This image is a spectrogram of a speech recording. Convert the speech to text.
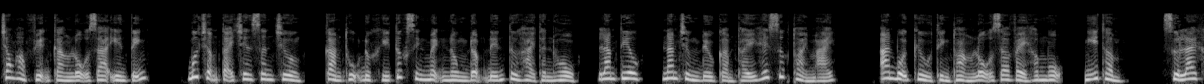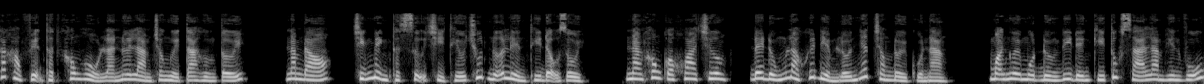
trong học viện càng lộ ra yên tĩnh. Bước chậm tại trên sân trường, cảm thụ được khí tức sinh mệnh nồng đậm đến từ Hải Thần Hồ, Lam Tiêu, Nam Trừng đều cảm thấy hết sức thoải mái. An Bội Cửu thỉnh thoảng lộ ra vẻ hâm mộ, nghĩ thầm, Sử Lai Khắc học viện thật không hổ là nơi làm cho người ta hướng tới. Năm đó, chính mình thật sự chỉ thiếu chút nữa liền thi đậu rồi. Nàng không có khoa trương, đây đúng là khuyết điểm lớn nhất trong đời của nàng. Mọi người một đường đi đến ký túc xá Lam Hiên Vũ,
